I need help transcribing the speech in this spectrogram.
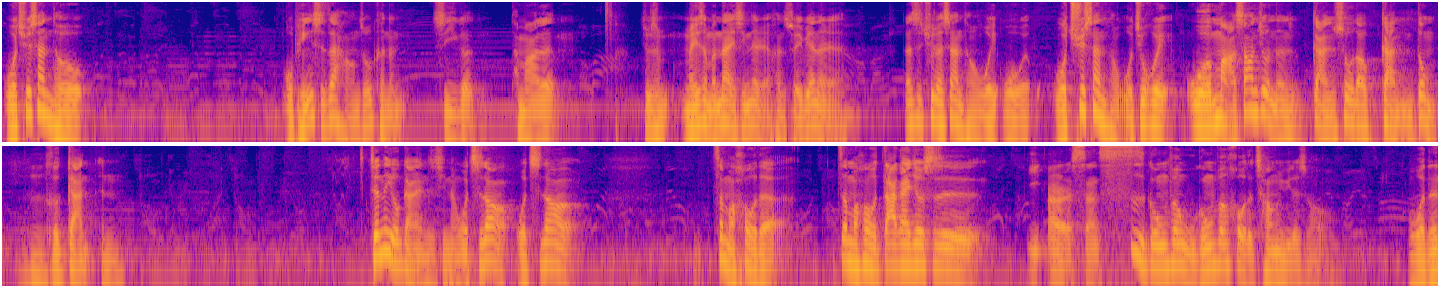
我去汕头，我平时在杭州可能是一个他妈的，就是没什么耐心的人，很随便的人。但是去了汕头，我我我去汕头，我就会我马上就能感受到感动和感恩，真的有感恩之心的。我吃到我吃到这么厚的这么厚，大概就是一二三四公分五公分厚的鲳鱼的时候，我的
